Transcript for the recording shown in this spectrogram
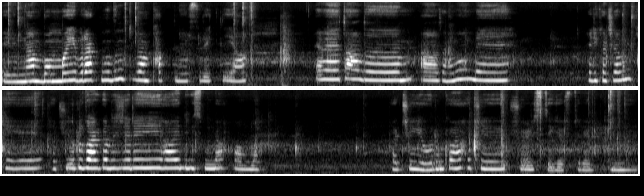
elimden bombayı bırakmadım ki ben patlıyor sürekli ya. Evet aldım. Al sana bombe. Hadi kaçalım ki. Kaçıyoruz arkadaşları. Haydi bismillah. Allah. Kaçıyorum kaçı. Şöyle size gösterebilirim.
